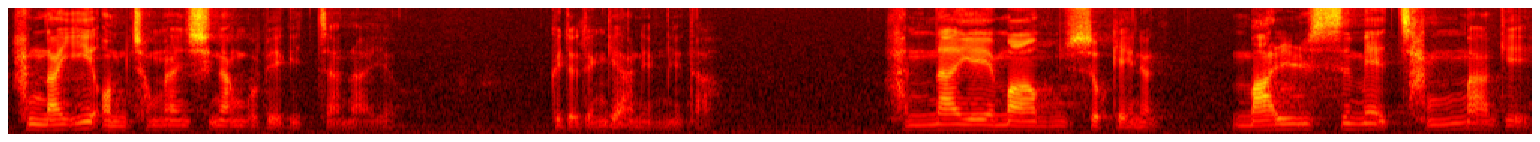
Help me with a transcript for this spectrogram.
한나의 엄청난 신앙 고백 있잖아요. 그저 된 게 아닙니다. 한나의 마음 속에는 말씀의 장막이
